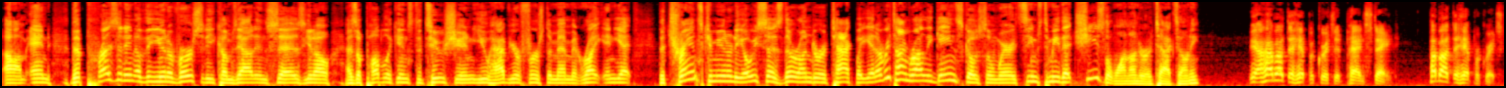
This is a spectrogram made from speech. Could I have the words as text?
Um, and the president of the university comes out and says, you know, as a public institution, you have your First Amendment right. And yet, the trans community always says they're under attack, but yet every time Riley Gaines goes somewhere, it seems to me that she's the one under attack, Tony. Yeah, how about the hypocrites at Penn State? How about the hypocrites?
